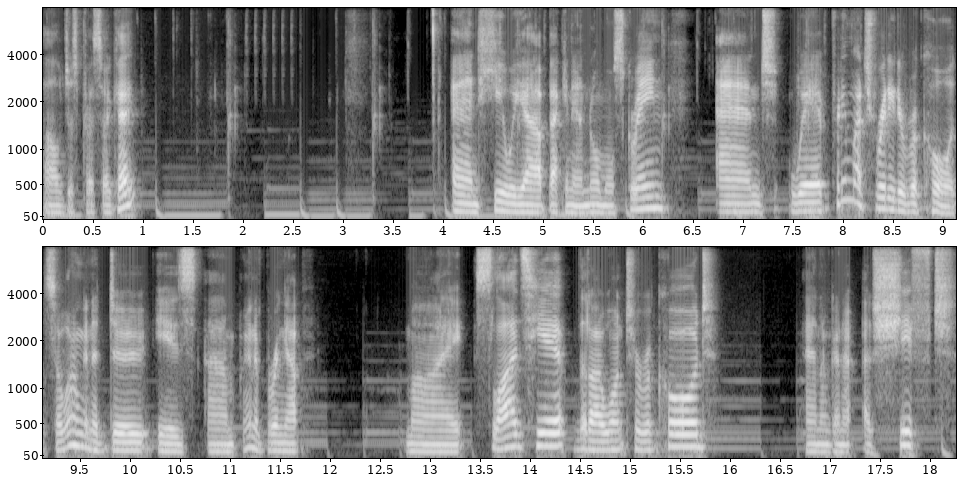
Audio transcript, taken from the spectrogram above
I'll just press OK. And here we are back in our normal screen and we're pretty much ready to record. So what I'm going to do is um, I'm going to bring up my slides here that I want to record and I'm going to shift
